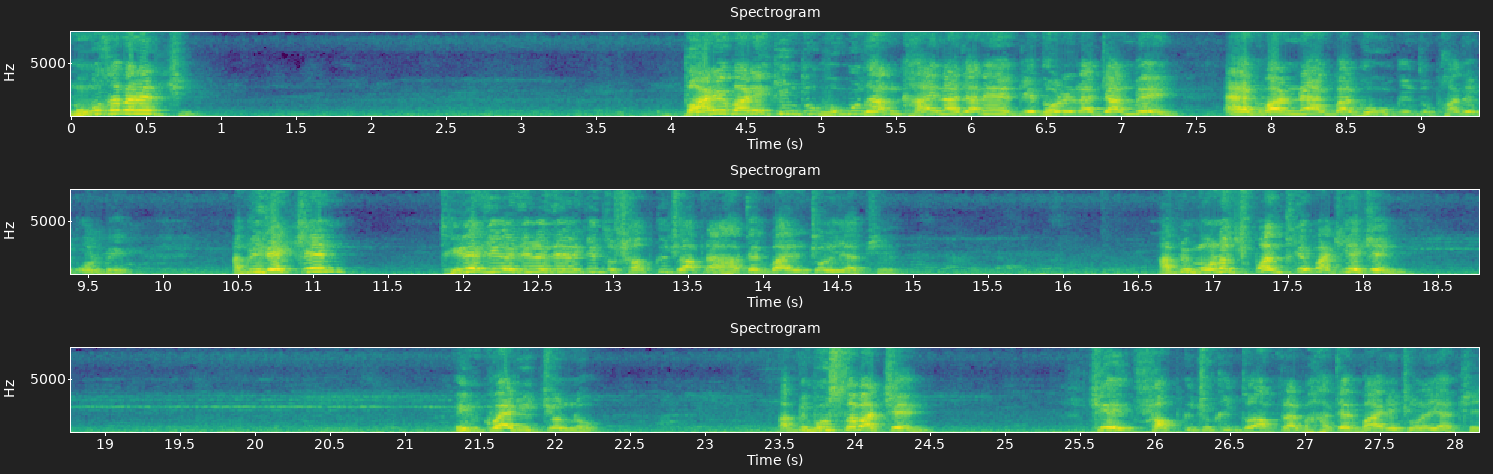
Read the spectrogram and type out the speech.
মমতা ব্যানার্জি, বারে বারে কিন্তু ঘুঘু ধান খায় না জানে, যে ধরে না জানবেন একবার না একবার ঘুঘু কিন্তু ফাঁদে পড়বে। আপনি দেখছেন, ধীরে ধীরে ধীরে ধীরে কিন্তু সব কিছু আপনার হাতের বাইরে চলে যাচ্ছে। আপনি মনোজ পান্থকে পাঠিয়েছেন ইনকোয়ারির জন্য। আপনি বুঝতে পারছেন? যে সব কিছু কিন্তু আপনার হাতের বাইরে চলে যাচ্ছে।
